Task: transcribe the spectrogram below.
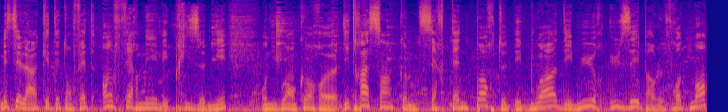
mais c'est là qu'étaient en fait enfermés les prisonniers. On y voit encore euh, des traces, hein, comme certaines portes, des bois, des murs usés par le frottement.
